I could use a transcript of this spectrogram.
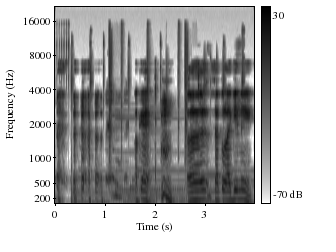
Oke, eh, satu lagi nih.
